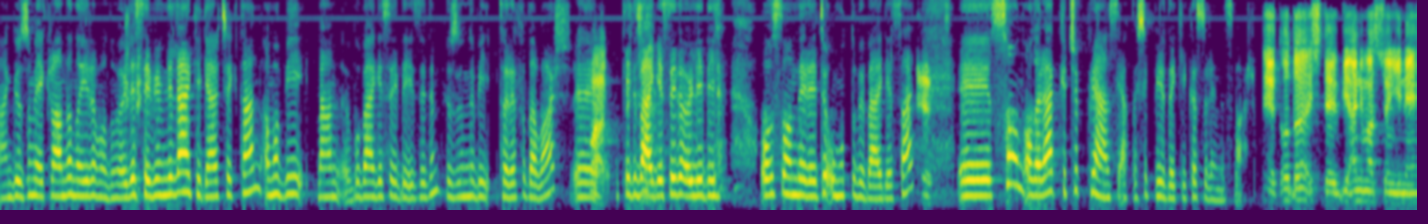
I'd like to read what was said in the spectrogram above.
Ben gözümü ekrandan ayıramadım. Öyle sevimliler ki gerçekten ama bir ben bu belgeseli de izledim. Hüzünlü bir tarafı da var. Ee, Var. Kedi belgeseli öyle değil. O son derece umutlu bir belgesel. Evet. Ee, son olarak Küçük Prens yaklaşık bir dakika süremiz var. Evet o da işte bir animasyon yine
